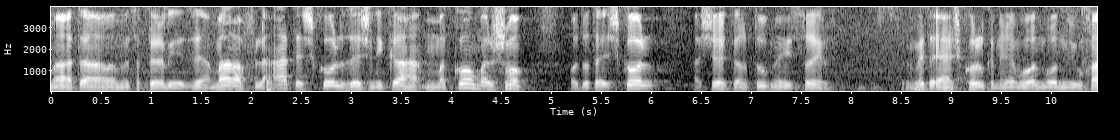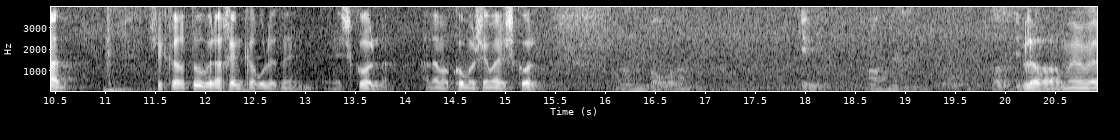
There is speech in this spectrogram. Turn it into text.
מה אתה מספר לי את זה? אמר הפלאת אשכול זה שנקרא המקום על שמו, אודות האשכול אשר כרתו בני ישראל. באמת היה אשכול כנראה מאוד מאוד מיוחד, שכרתו ולכן קראו לזה אשכול, על המקום על שם האשכול. ברור? כאילו? לא. לא,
